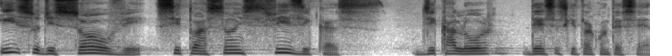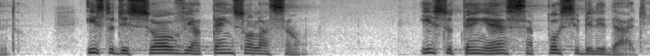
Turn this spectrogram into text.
Isso dissolve situações físicas de calor desses que está acontecendo. Isto dissolve até insolação. Isto tem essa possibilidade.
